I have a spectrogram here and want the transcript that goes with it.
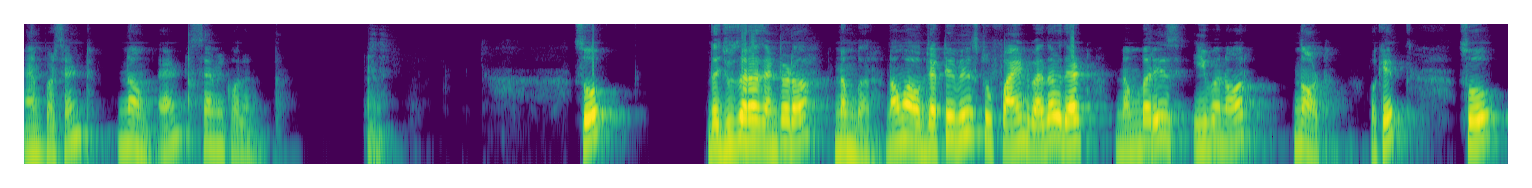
ampersand num and semicolon. So the user has entered a number. Now my objective is to find whether that number is even or not okay? So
